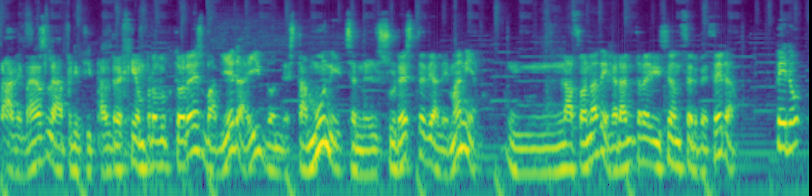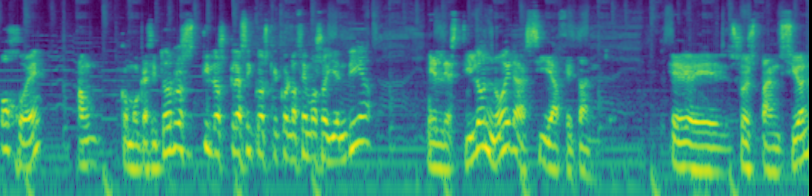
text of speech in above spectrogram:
además, la principal región productora es Baviera, ahí donde está Múnich, en el sureste de Alemania, una zona de gran tradición cervecera. Pero, ojo, eh, aun, como casi todos los estilos clásicos que conocemos hoy en día, el estilo no era así hace tanto. Eh, su expansión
